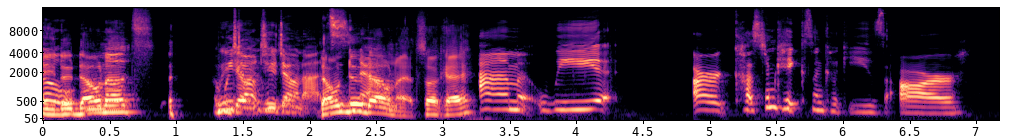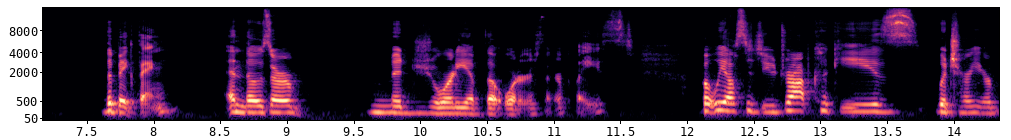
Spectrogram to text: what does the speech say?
you So do mo- donuts? We, We don't, don't do do donuts. Don't do no. donuts, okay? Um, we our custom cakes and cookies are the big thing, and those are majority of the orders that are placed. But we also do drop cookies, which are your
